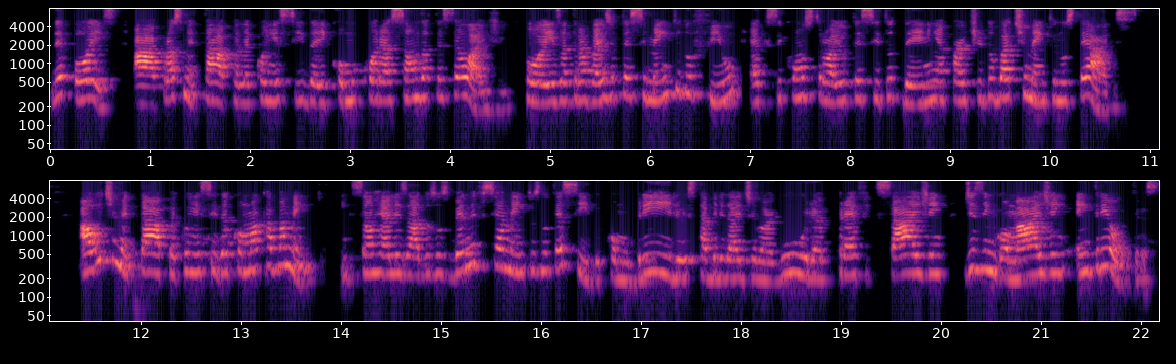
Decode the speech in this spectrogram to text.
Depois, a próxima etapa é conhecida aí como coração da tecelagem, pois através do tecimento do fio é que se constrói o tecido denim a partir do batimento nos teares. A última etapa é conhecida como acabamento, em que são realizados os beneficiamentos no tecido, como brilho, estabilidade de largura, pré-fixagem, desengomagem, entre outras.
